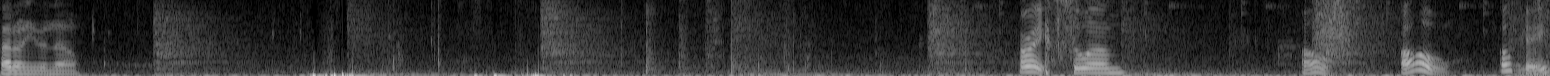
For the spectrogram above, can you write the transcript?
I don't even know. Alright, so, um. Oh. Oh. Okay.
